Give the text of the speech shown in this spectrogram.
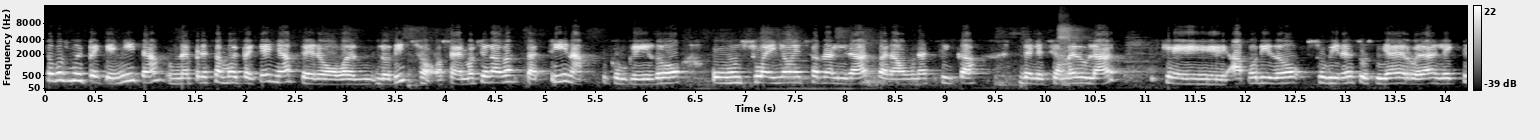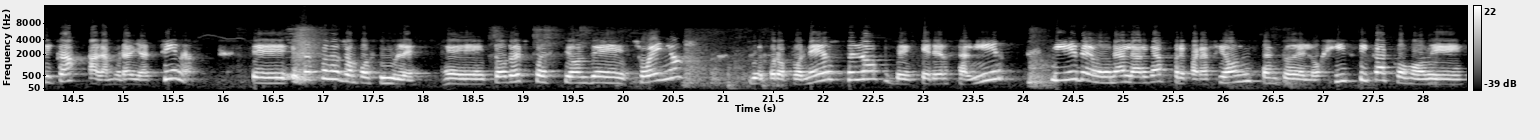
somos muy pequeñita, una empresa muy pequeña, pero lo dicho, o sea, hemos llegado hasta China, cumplido un sueño hecho realidad para una chica de lesión medular que ha podido subir en su silla de rueda eléctrica a la muralla china. Eh, esas cosas son posibles. Eh, todo es cuestión de sueños, de proponérselo, de querer salir y de una larga preparación tanto de logística como de,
